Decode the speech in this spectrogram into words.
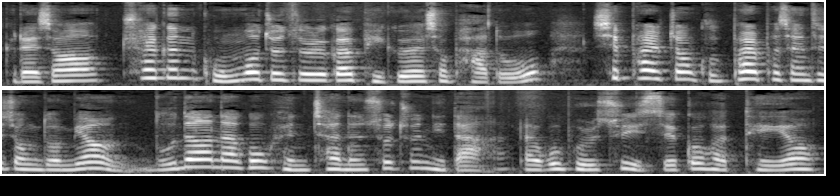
그래서 최근 공모주들과 비교해서 봐도 18.98% 정도면 무난하고 괜찮은 수준이다 라고 볼 수 있을 것 같아요.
